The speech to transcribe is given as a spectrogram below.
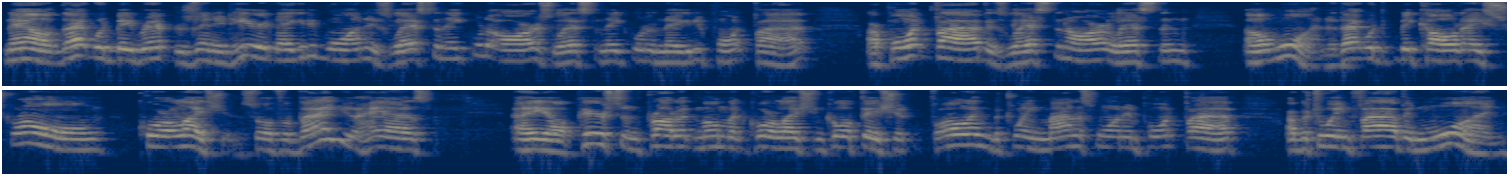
Now, that would be represented here. Negative 1 is less than equal to r is less than equal to negative 0.5. Our 0.5 is less than r, less than uh, 1. Now, that would be called a strong correlation. So if a value has a uh, Pearson product moment correlation coefficient falling between minus 1 and 0.5 or between 5 and 1,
